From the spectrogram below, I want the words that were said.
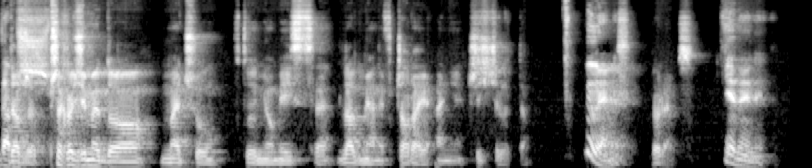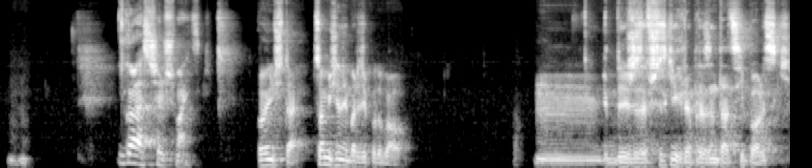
Dobrze. Dobrze, przechodzimy do meczu, który miał miejsce dla odmiany wczoraj, a nie 30 lat temu. Był remis. Do Rams. Jeden, jeden. Mhm. Gola strzelił Szymański. Powiem Ci tak, co mi się najbardziej podobało? Mm, Gdyż ze wszystkich reprezentacji Polski,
